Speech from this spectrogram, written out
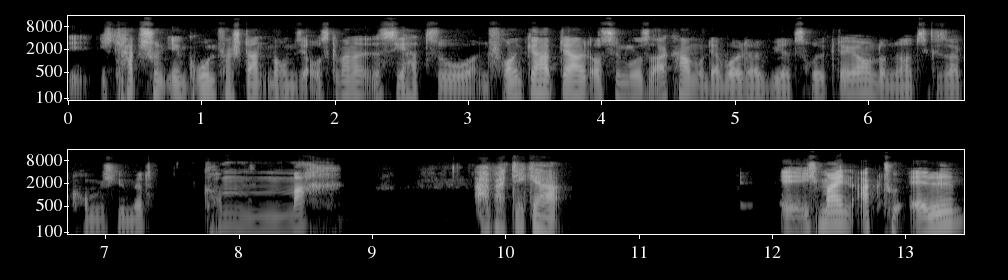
ich habe schon ihren Grund verstanden, warum sie ausgewandert ist. Sie hat so einen Freund gehabt, der halt aus den USA kam und der wollte halt wieder zurück, Digga. Und dann hat sie gesagt, komm, ich geh mit. Komm, mach. Aber, Digga, ich meine, aktuell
